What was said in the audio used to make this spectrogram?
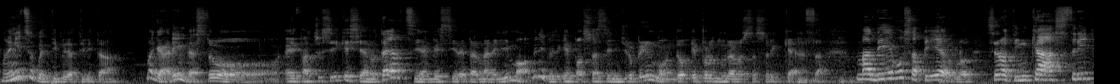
non inizio quel tipo di attività. Magari investo e faccio sì che siano terzi a investire per me negli immobili, così che posso essere in giro per il mondo e produrre lo stesso ricchezza. Mm. Ma devo saperlo, se no ti incastri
